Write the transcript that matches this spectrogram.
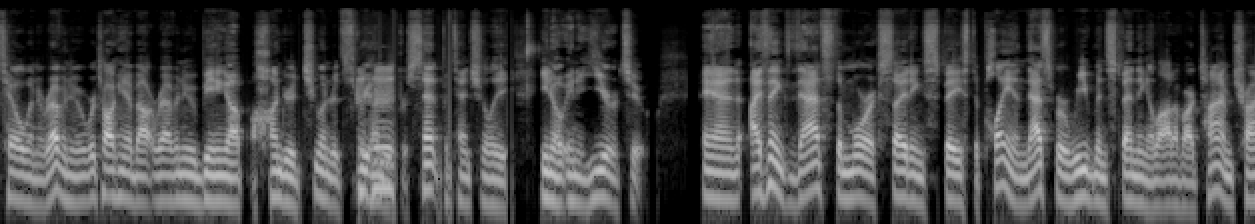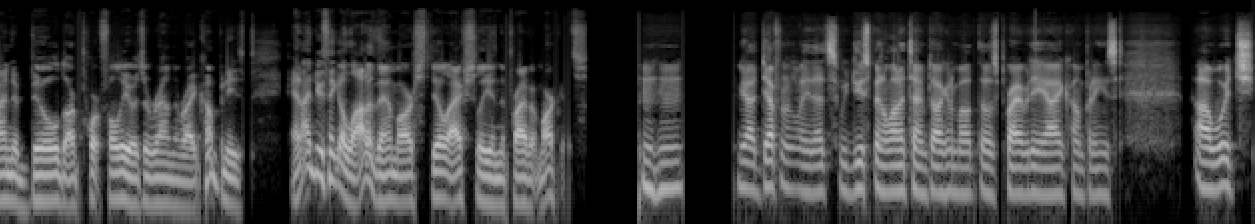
tailwind in revenue. We're talking about revenue being up 100, 200, 300% mm-hmm. potentially, you know, in a year or two. And I think that's the more exciting space to play in. That's where we've been spending a lot of our time trying to build our portfolios around the right companies. And I do think a lot of them are still actually in the private markets. Mm-hmm. Yeah, definitely. That's we do spend a lot of time talking about those private AI companies, uh, which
